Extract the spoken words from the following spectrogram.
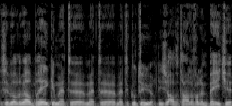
ze wilden wel breken met, eh, met, eh, met de cultuur die ze altijd hadden. Van een beetje.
